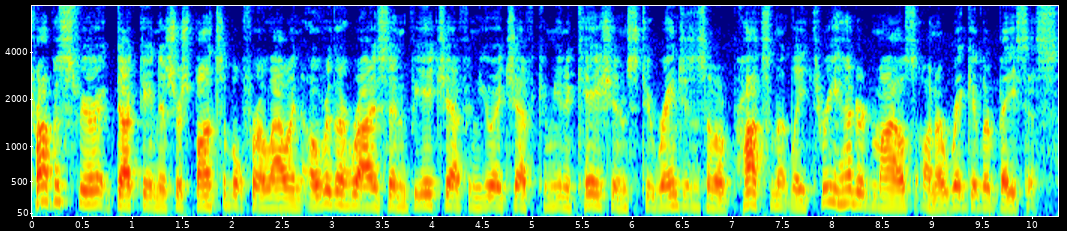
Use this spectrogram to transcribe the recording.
tropospheric ducting is responsible for allowing over-the-horizon VHF and UHF communications to ranges of approximately 300 miles on a regular basis.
